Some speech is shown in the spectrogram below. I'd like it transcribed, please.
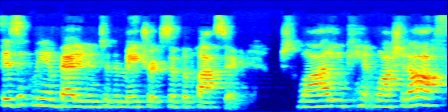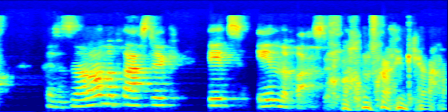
physically embedded into the matrix of the plastic, which is why you can't wash it off because it's not on the plastic, it's in the plastic. Oh my God.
